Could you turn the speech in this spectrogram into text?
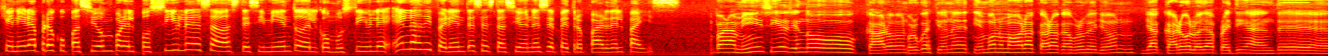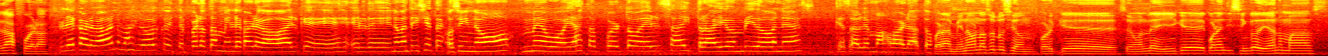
genera preocupación por el posible desabastecimiento del combustible en las diferentes estaciones de Petropar del país. Para mí sigue siendo caro, por cuestiones de tiempo nomás ahora caro acá, porque yo ya cargo lo ya prácticamente de afuera. Le cargaba nomás lo que pero también le cargaba el que es el de 97. O si no, me voy hasta Puerto Elsa y traigo en bidones que sale más barato. Para mí no es una solución, porque según leí que 45 días nomás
